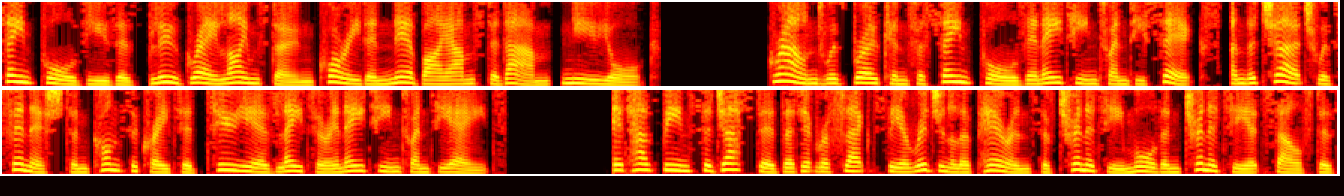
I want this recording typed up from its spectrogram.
St. Paul's uses blue-gray limestone quarried in nearby Amsterdam, New York. Ground was broken for St. Paul's in 1826, and the church was finished and consecrated two years later in 1828. It has been suggested that it reflects the original appearance of Trinity more than Trinity itself does,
